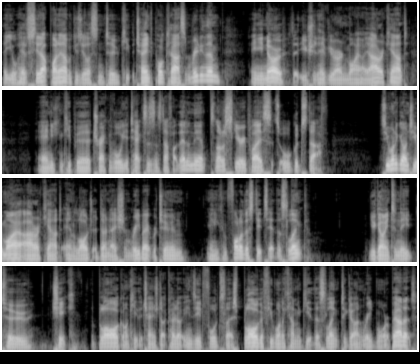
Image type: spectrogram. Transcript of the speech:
that you'll have set up by now because you listen to Keep the Change podcast and reading them, and you know that you should have your own My IR account, and you can keep a track of all your taxes and stuff like that in there. It's not a scary place; it's all good stuff. So you want to go into your My IR account and lodge a donation rebate return, and you can follow the steps at this link. You're going to need to check the blog on keepthechange.co.nz forward slash blog if you want to come and get this link to go and read more about it.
